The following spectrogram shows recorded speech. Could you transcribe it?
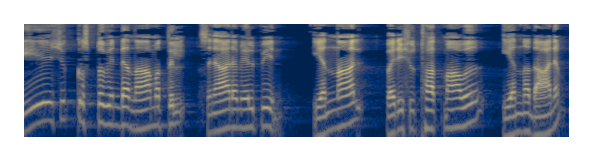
യേശുക്രിസ്തുവിന്റെ നാമത്തിൽ സ്നാനമേൽപ്പീൻ. എന്നാൽ പരിശുദ്ധാത്മാവ് എന്ന ദാനം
